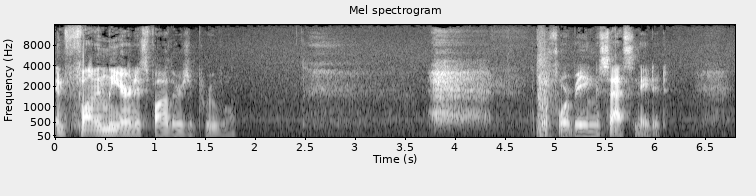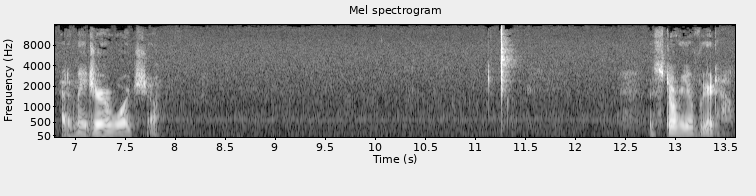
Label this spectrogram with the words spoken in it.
and finally earn his father's approval before being assassinated at a major award show. The story of Weird Al.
